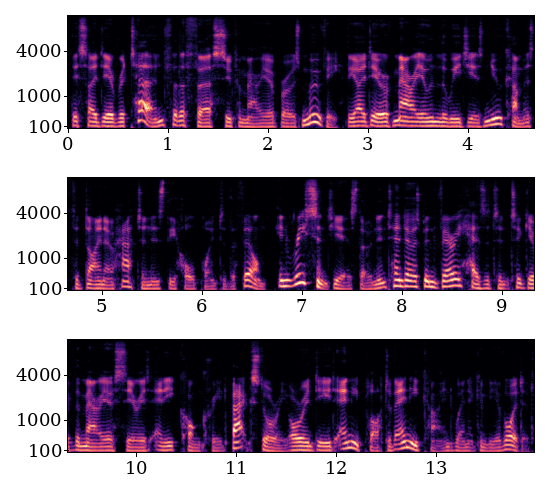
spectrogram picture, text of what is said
This idea returned for the first Super Mario Bros. movie. The idea of Mario and Luigi as newcomers to Dinohattan is the whole point of the film. In recent years, though, Nintendo has been very hesitant to give the Mario series any concrete backstory, or indeed any plot of any kind when it can be avoided.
